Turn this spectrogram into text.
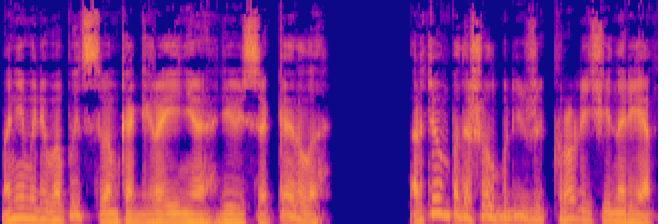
Манимый любопытством, как героиня Льюиса Кэрролла, Артем подошел ближе к кроличьей норе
